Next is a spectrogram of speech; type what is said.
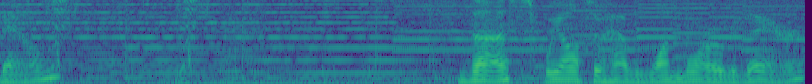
down. Thus, we also have one more over there.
